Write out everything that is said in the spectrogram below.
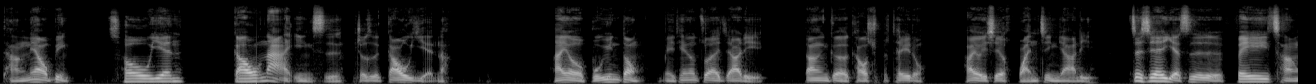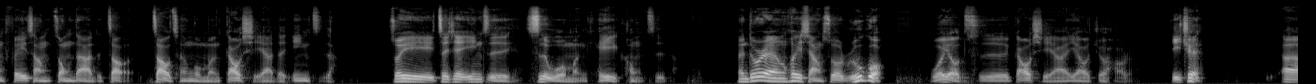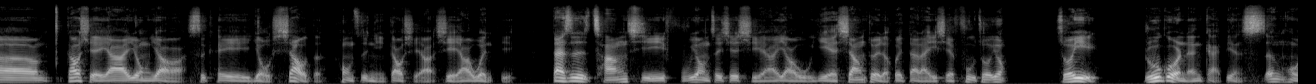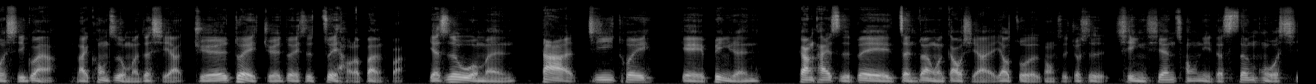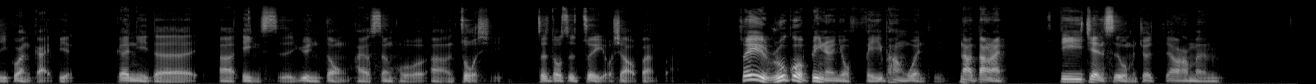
糖尿病、抽烟、高钠饮食，就是高盐呐，还有不运动，每天都坐在家里当一个 couch potato，还有一些环境压力，这些也是非常非常重大的造造成我们高血压的因子啊。所以这些因子是我们可以控制的。很多人会想说，如果我有吃高血压药就好了。的确，呃，高血压用药啊是可以有效的控制你高血压血压问题，但是长期服用这些血压药物也相对的会带来一些副作用。所以，如果能改变生活习惯啊，来控制我们的血压，绝对绝对是最好的办法，也是我们大击推给病人。刚开始被诊断为高血压要做的东西，就是请先从你的生活习惯改变，跟你的呃饮食、运动，还有生活呃作息，这都是最有效的办法。所以，如果病人有肥胖问题，那当然第一件事我们就叫他们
